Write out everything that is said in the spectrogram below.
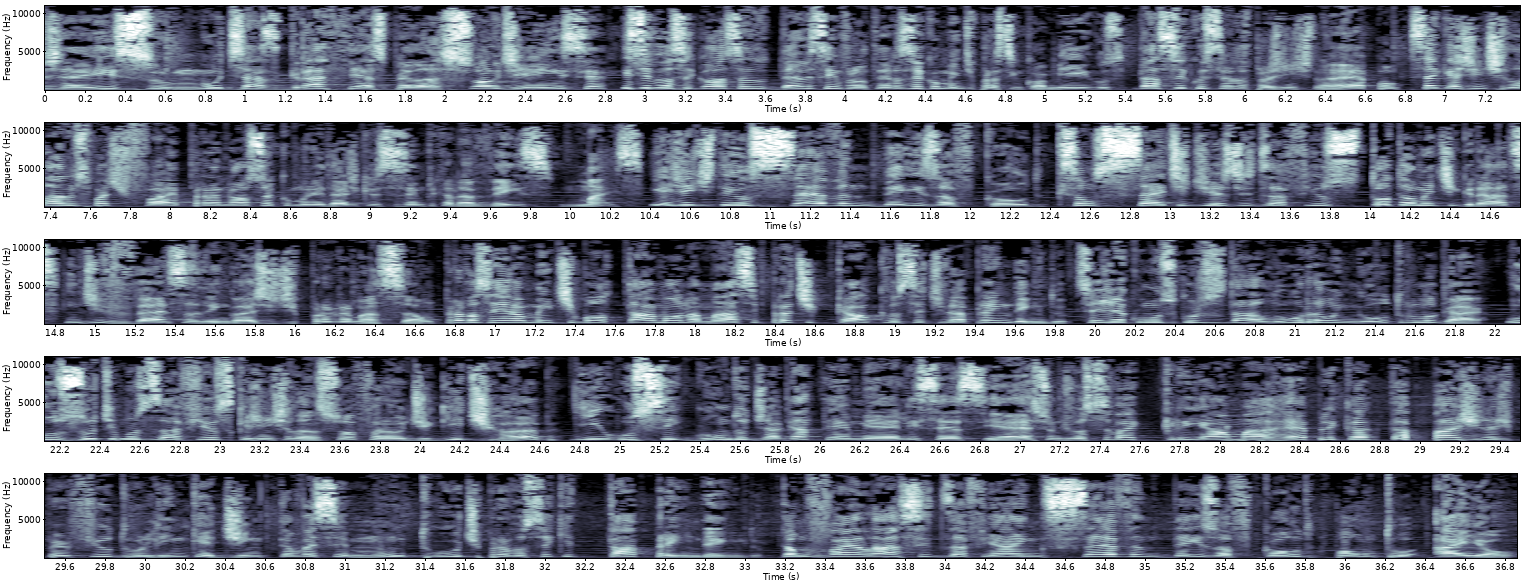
hoje é isso. Muitas graças pela sua audiência. E se você gosta do Deve Sem Fronteiras, recomende para cinco amigos, dá cinco estrelas pra gente na Apple, segue a gente lá no Spotify pra nossa comunidade crescer sempre cada vez mais. E a gente tem o Seven Days of Code, que são sete dias de desafios totalmente grátis em diversas linguagens de programação para você realmente botar a mão na massa e praticar o que você estiver aprendendo, seja com os cursos da Lura ou em outro lugar. Os últimos desafios que a gente lançou foram de GitHub e o segundo de HTML e CSS, onde você vai criar uma réplica da página de perfil do LinkedIn, então vai ser muito útil para você que está aprendendo. Então vai lá se desafiar em 7daysofcode.io.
